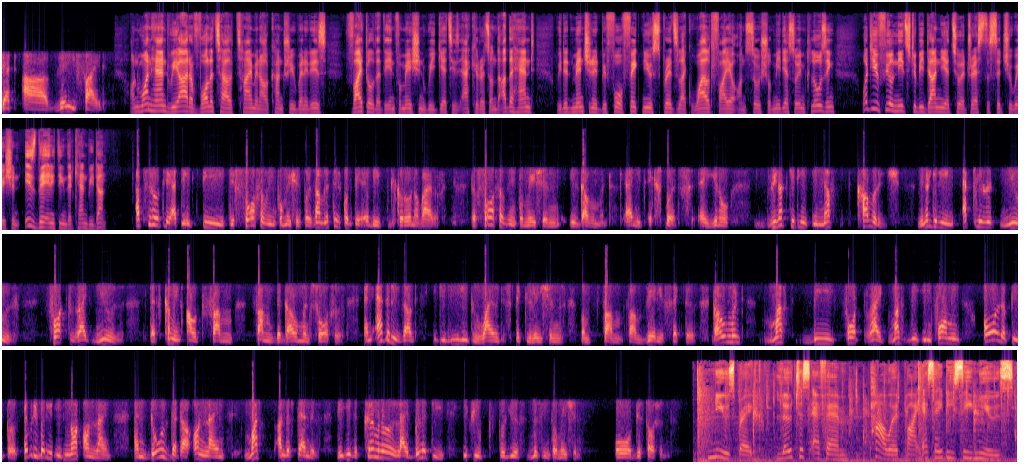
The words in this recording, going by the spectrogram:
that are verified. On one hand, we are at a volatile time in our country when it is vital that the information we get is accurate. On the other hand, we did mention it before, fake news spreads like wildfire on social media. So, in closing, what do you feel needs to be done here to address the situation? Is there anything that can be done? Absolutely. I think the, the source of information, for example, let's take the, the coronavirus. The source of information is government and its experts. Uh, you know, we're not getting enough coverage. We're not getting accurate news, forthright news that's coming out from from the government sources. And as a result, it will lead to wild speculations from, from, from various sectors. Government must be forthright, must be informing all the people. Everybody is not online. And those that are online must understand this. There is a criminal liability if you produce misinformation or distortions. Newsbreak, Lotus FM, powered by SABC News.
